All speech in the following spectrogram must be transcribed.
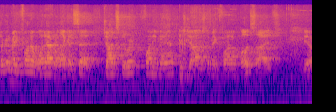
they're going to make fun of whatever. Like I said, Jon Stewart, funny man. His job is to make fun of both sides. You know,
